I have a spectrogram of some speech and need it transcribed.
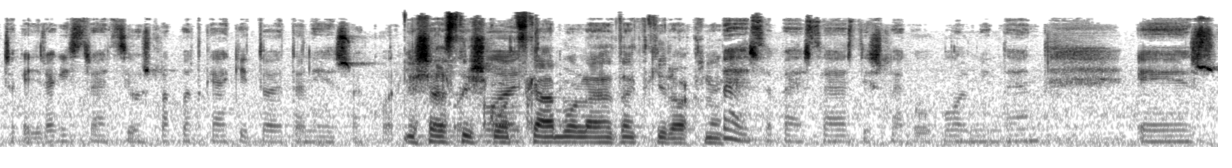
Csak egy regisztrációs lapot kell kitölteni, és akkor... És ezt is volt- kockából lehetett kirakni. Persze, persze, ezt is legóból minden. És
